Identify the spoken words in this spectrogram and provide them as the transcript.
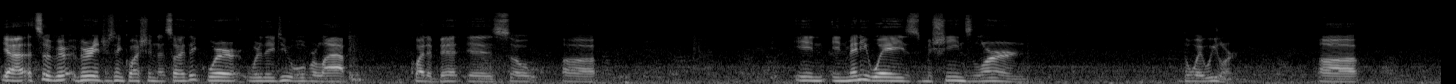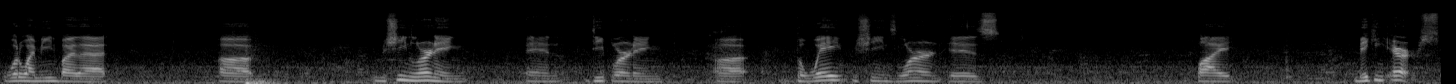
Yeah, it's a very, very interesting question. So I think where, where they do overlap quite a bit is so uh, in in many ways machines learn the way we learn. Uh, what do I mean by that? Uh, machine learning and deep learning, uh, the way machines learn is by making errors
